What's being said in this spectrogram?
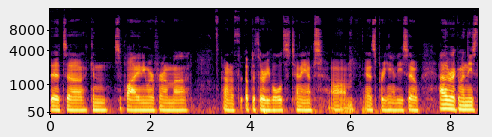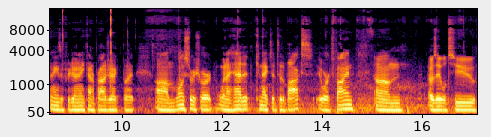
that uh, can supply anywhere from, uh, I don't know, up to 30 volts, 10 amps, um, and it's pretty handy. So highly recommend these things if you're doing any kind of project. But um, long story short, when I had it connected to the box, it worked fine. Um, I was able to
